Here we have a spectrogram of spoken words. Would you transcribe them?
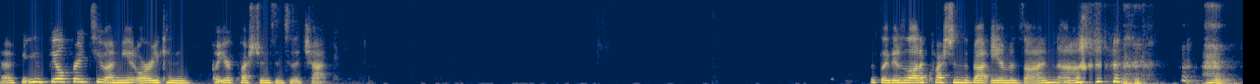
Uh, you feel free to unmute or you can put your questions into the chat. Looks like there's a lot of questions about Amazon. Uh,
